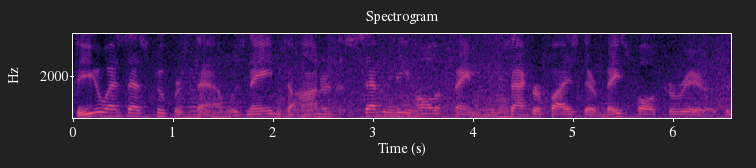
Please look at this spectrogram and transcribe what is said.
The USS Cooperstown was named to honor the 70 Hall of Famers who sacrificed their baseball career to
